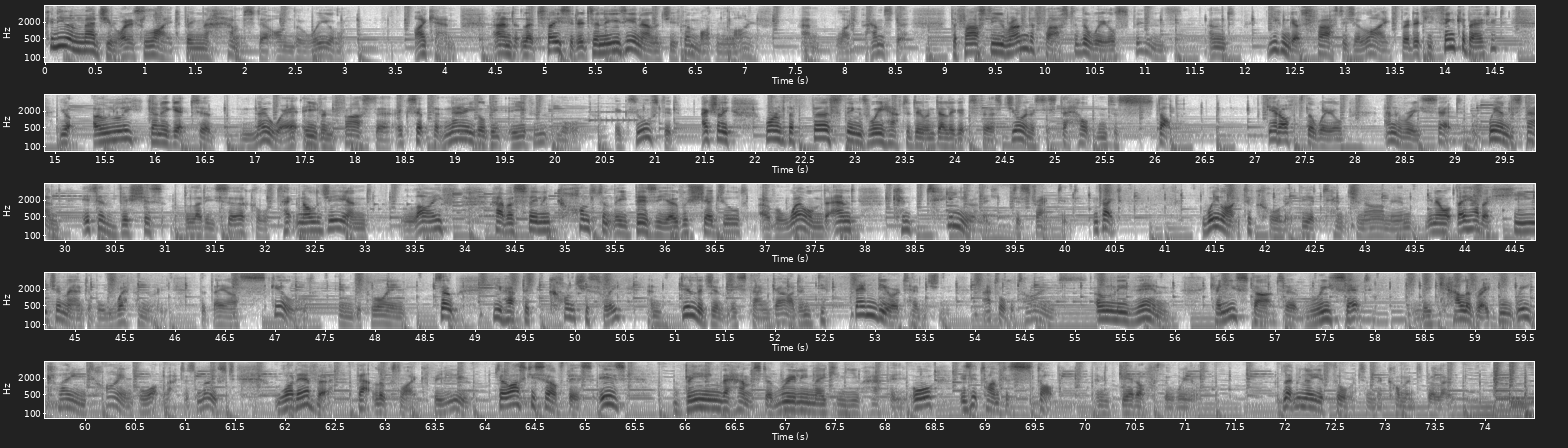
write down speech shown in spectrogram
Can you imagine what it's like being the hamster on the wheel? I can. And let's face it, it's an easy analogy for modern life. And like the hamster, the faster you run, the faster the wheel spins. And you can go as fast as you like, but if you think about it, you're only going to get to nowhere even faster, except that now you'll be even more exhausted. Actually, one of the first things we have to do when delegates first join us is to help them to stop, get off the wheel and reset. We understand it's a vicious bloody circle. Technology and life have us feeling constantly busy, overscheduled, overwhelmed and continually distracted. In fact, we like to call it the attention army and you know what, they have a huge amount of weaponry that they are skilled in deploying. So you have to consciously and diligently stand guard and defend your attention at all times. Only then can you start to reset recalibrate and reclaim time for what matters most, whatever that looks like for you. So ask yourself this, is being the hamster really making you happy? Or is it time to stop and get off the wheel? Let me know your thoughts in the comments below.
